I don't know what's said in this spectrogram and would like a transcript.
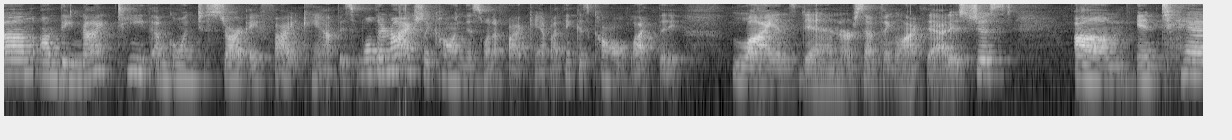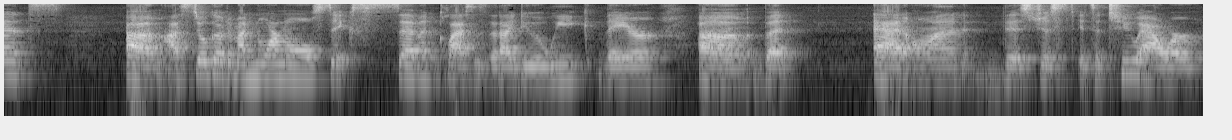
um, on the 19th, I'm going to start a fight camp. It's, well, they're not actually calling this one a fight camp. I think it's called like the Lion's Den or something like that. It's just um, intense. Um, I still go to my normal six seven classes that I do a week there. Um, but add on this just, it's a two hour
